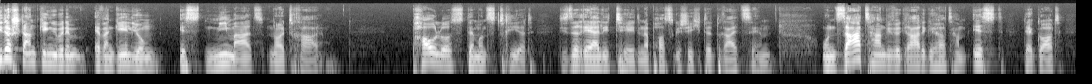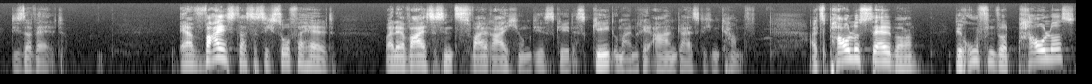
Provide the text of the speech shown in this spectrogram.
Widerstand gegenüber dem Evangelium ist niemals neutral. Paulus demonstriert diese Realität in Apostelgeschichte 13. Und Satan, wie wir gerade gehört haben, ist der Gott dieser Welt. Er weiß, dass es sich so verhält, weil er weiß, es sind zwei Reiche, um die es geht. Es geht um einen realen geistlichen Kampf. Als Paulus selber berufen wird. Paulus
